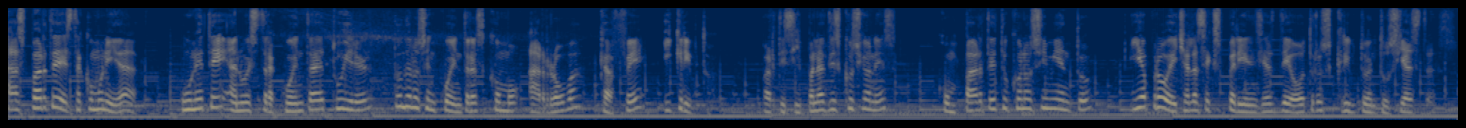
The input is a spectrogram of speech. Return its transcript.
Haz parte de esta comunidad Únete a nuestra cuenta de Twitter donde nos encuentras como arroba café y cripto. Participa en las discusiones, comparte tu conocimiento y aprovecha las experiencias de otros criptoentusiastas.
